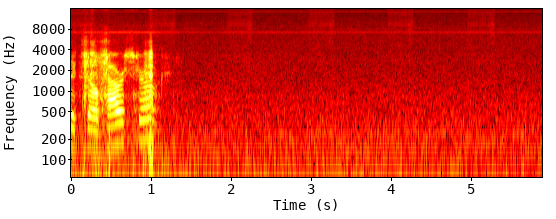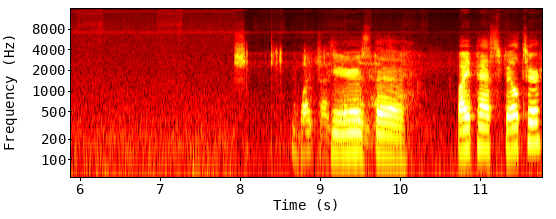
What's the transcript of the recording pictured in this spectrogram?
6.0 Power Stroke. Here's the bypass filter.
